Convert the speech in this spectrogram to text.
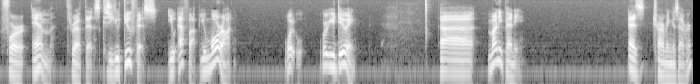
for M throughout this because you doofus, you f up, you moron. What what were you doing? Uh, Moneypenny, as charming as ever.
